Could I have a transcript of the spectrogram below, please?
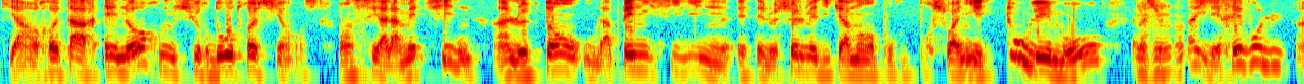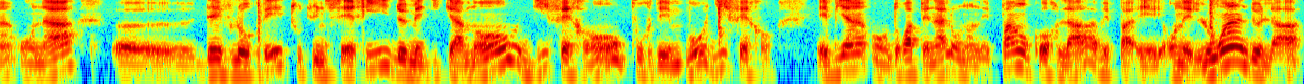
qui, a un retard énorme sur d'autres sciences. Pensez à la médecine, hein, le temps où la pénicilline était le seul médicament pour, pour soigner tous les maux, ben, ce mhm. temps-là, il est révolu. Hein. On a euh, développé toute une série de médicaments différents pour des maux différents. Eh bien, en droit pénal, on n'en est pas encore là, et on est loin de là,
